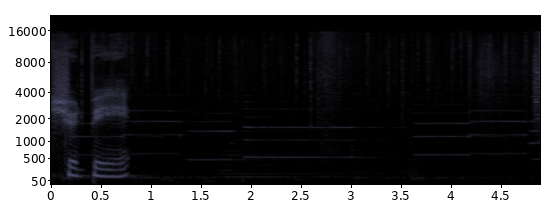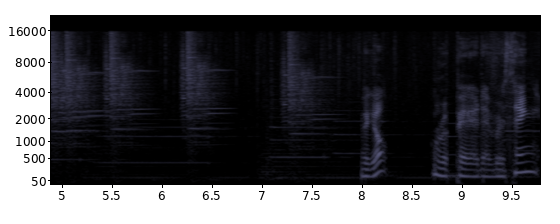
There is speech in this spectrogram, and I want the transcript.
Should be... There we go. Repaired everything.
